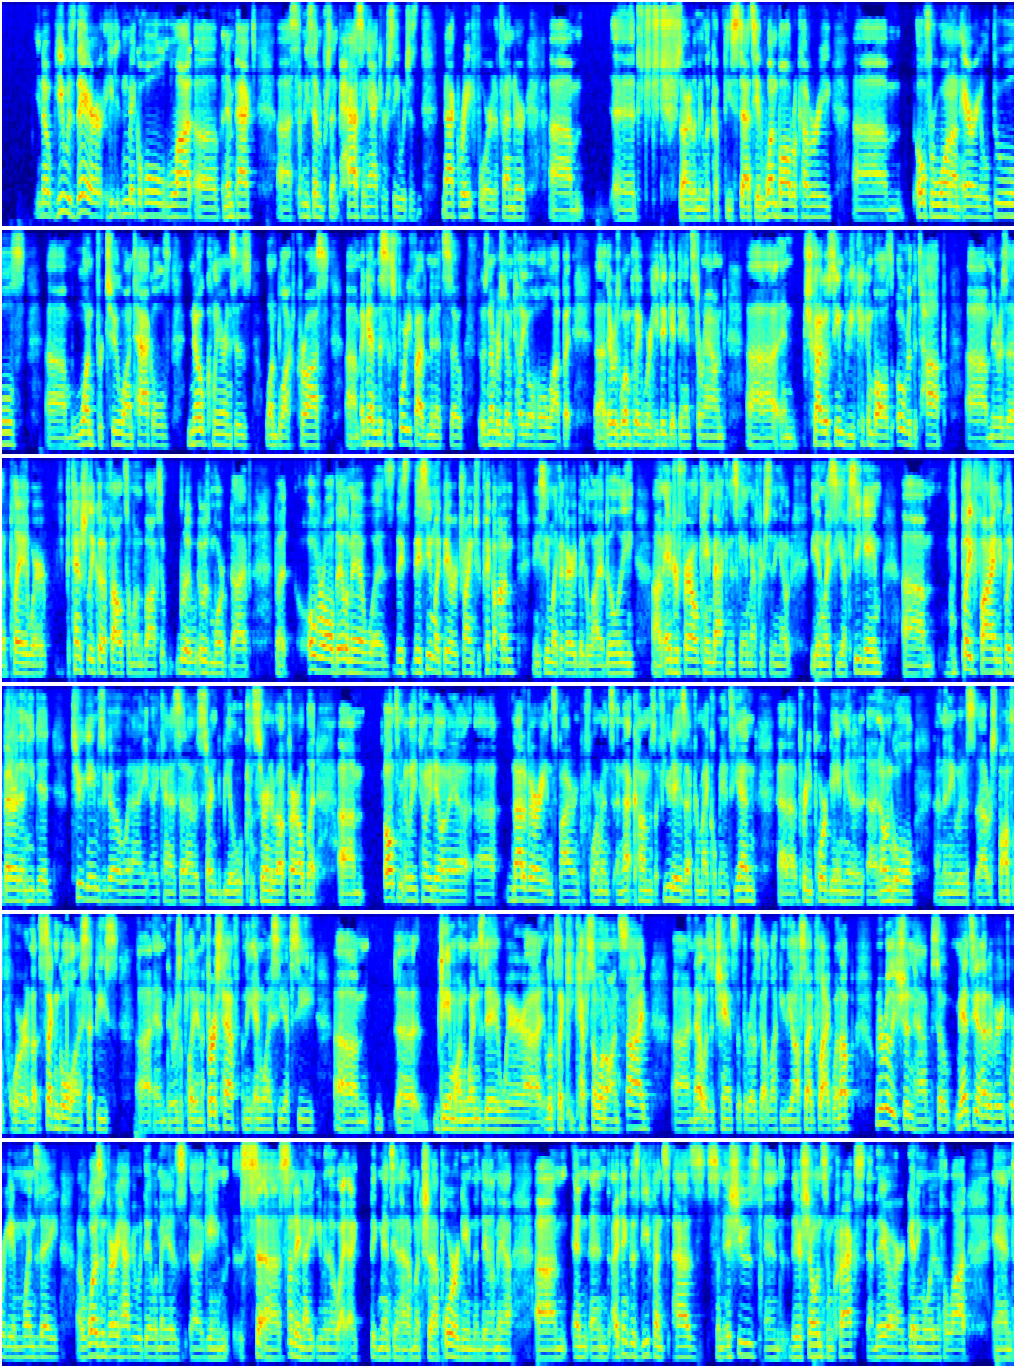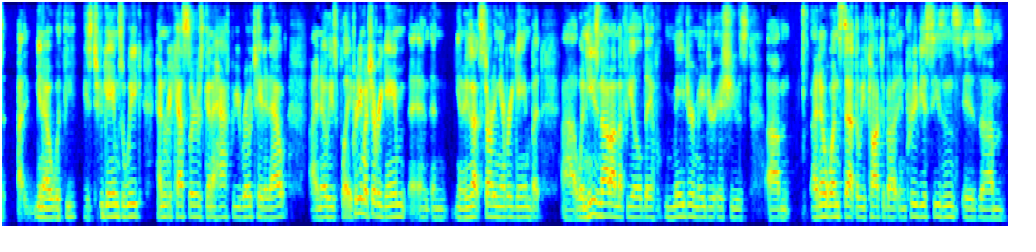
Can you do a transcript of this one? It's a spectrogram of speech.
you know, he was there. He didn't make a whole lot of an impact. Uh, 77% passing accuracy, which is not great for a defender. Um, uh, sorry, let me look up these stats. He had one ball recovery, um, 0 for 1 on aerial duels, um, 1 for 2 on tackles, no clearances, one blocked cross. Um, again, this is 45 minutes, so those numbers don't tell you a whole lot, but uh, there was one play where he did get danced around, uh, and Chicago seemed to be kicking balls over the top. Um, there was a play where he potentially could have fouled someone in the box. It really it was more of a dive, but overall, Delamea was they they seemed like they were trying to pick on him, and he seemed like a very big liability. Um, Andrew Farrell came back in this game after sitting out the NYCFC game. Um, he played fine. He played better than he did two games ago when I, I kind of said I was starting to be a little concerned about Farrell, but um, ultimately, Tony Delamea, uh, not a very inspiring performance, and that comes a few days after Michael Mancienne had a pretty poor game. He had a, an own goal, and then he was uh, responsible for a second goal on a set piece. Uh, and there was a play in the first half on the NYCFC um, uh, game on Wednesday where uh, it looks like he kept someone on side. Uh, and that was a chance that the Revs got lucky. The offside flag went up when it really shouldn't have. So Mancienne had a very poor game Wednesday. I wasn't very happy with Delamea's uh, game uh, Sunday night, even though I, I think Mancienne had a much uh, poorer game than Delamea. Um, and and I think this defense has some issues, and they're showing some cracks, and they are getting away with a lot. And you know, with these two games a week, Henry Kessler is going to have to be rotated out. I know he's played pretty much every game, and, and you know he's not starting every game, but uh, when he's not on the field, they have major, major issues. Um, I know one stat that we've talked about in previous seasons is um,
